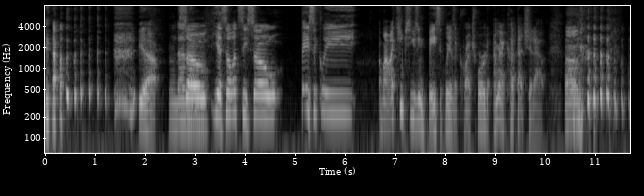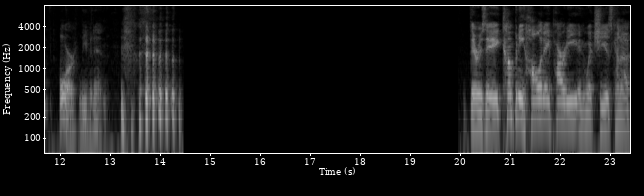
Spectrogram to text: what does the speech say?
yeah. Yeah. and then, so um, yeah, so let's see. So basically, wow, I keep using basically as a crutch word. I'm gonna cut that shit out, um, or leave it in. there is a company holiday party in which she is kind of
